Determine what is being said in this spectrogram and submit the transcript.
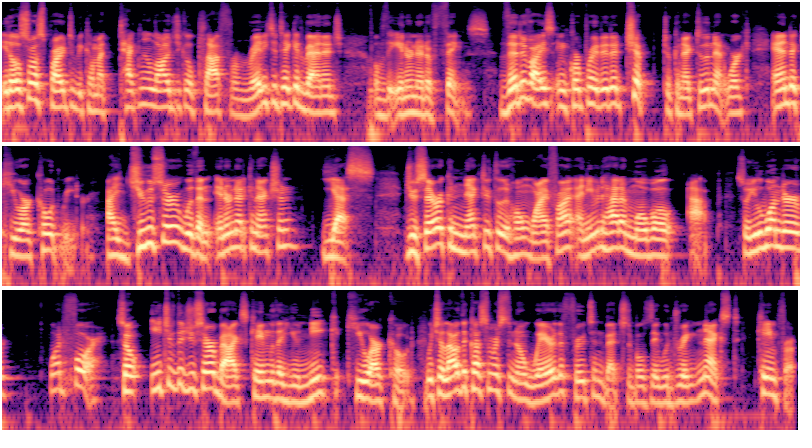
it also aspired to become a technological platform ready to take advantage of the Internet of Things. The device incorporated a chip to connect to the network and a QR code reader. A juicer with an internet connection? Yes. Juicero connected to the home Wi Fi and even had a mobile app. So you'll wonder, what for? So each of the Juicero bags came with a unique QR code, which allowed the customers to know where the fruits and vegetables they would drink next came from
